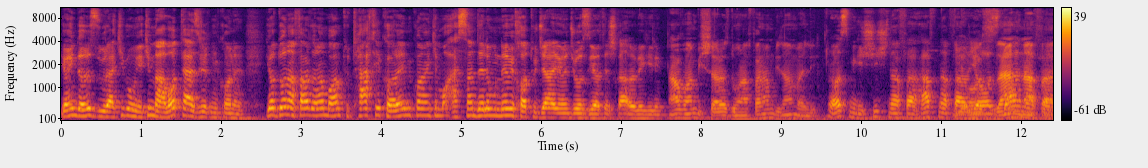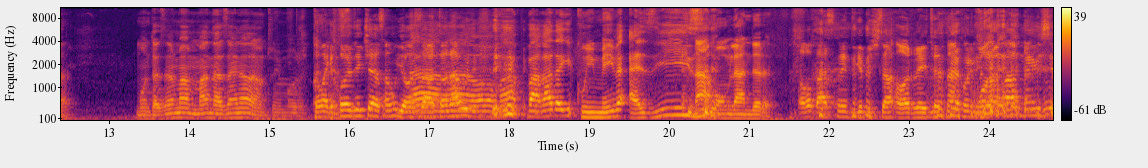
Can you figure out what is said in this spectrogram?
یا این داره زورکی به اون یکی مواد تزریق می‌کنه یا دو نفر دارن با هم تو تخت یه کارایی می‌کنن که ما اصلا دلمون نمی‌خواد تو جریان جزئیاتش قرار بگیریم. من بیشتر از دو نفر هم دیدم ولی. راست میگی 6 نفر 7 نفر 11 یازده نفر. نفر. منتظر من من نظری ندارم تو این مورد تو مگه خودت یکی از همون 11 تا نبودی؟ من فقط اگه کوین میو عزیز. نه هوملندره. آقا بس کنید دیگه بیشتر آر ریتد نکنیم. موفق نمیشه.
